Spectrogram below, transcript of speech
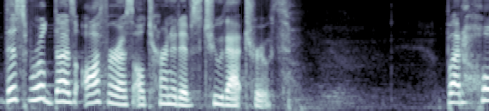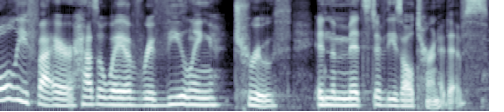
this world does offer us alternatives to that truth. But holy fire has a way of revealing truth in the midst of these alternatives.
